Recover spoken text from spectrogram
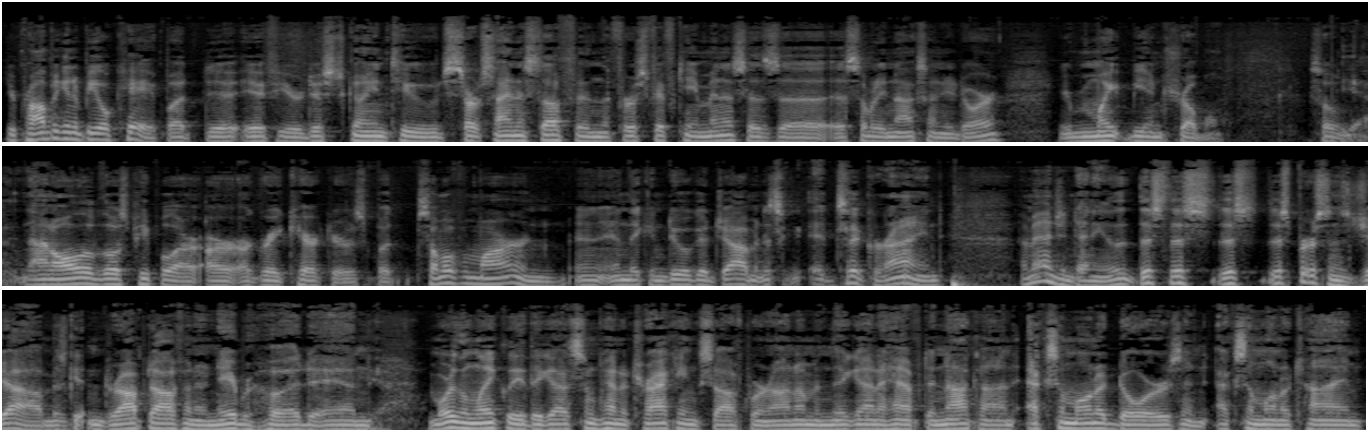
you're probably going to be okay. But if you're just going to start signing stuff in the first 15 minutes as, uh, as somebody knocks on your door, you might be in trouble. So yeah. not all of those people are, are, are, great characters, but some of them are, and, and, and, they can do a good job. And it's it's a grind. Imagine, Denny, this this this this person's job is getting dropped off in a neighborhood, and yeah. more than likely they got some kind of tracking software on them, and they're gonna have to knock on X amount of doors in X amount of time,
